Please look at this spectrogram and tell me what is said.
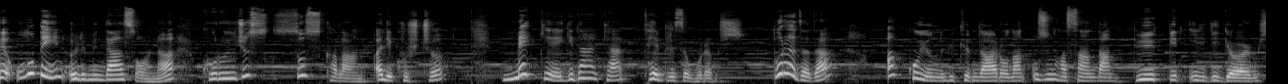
Ve Ulu Bey'in ölümünden sonra koruyucusuz kalan Ali Kuşçu Mekke'ye giderken Tebriz'e uğramış. Burada da Akkoyunlu hükümdar olan Uzun Hasan'dan büyük bir ilgi görmüş.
